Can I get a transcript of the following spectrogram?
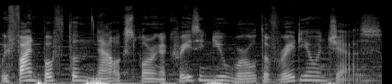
We find both of them now exploring a crazy new world of radio and jazz.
